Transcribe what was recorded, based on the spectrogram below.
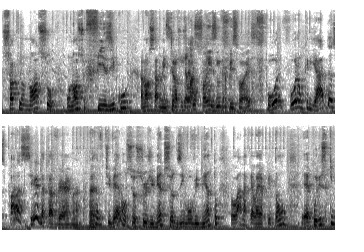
Só que o nosso, o nosso físico, a nossa mente, nosso cérebro Relações intrapessoais. for- foram criadas para ser da caverna, né? tiveram o seu surgimento, seu desenvolvimento lá naquela época. Então é por isso que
